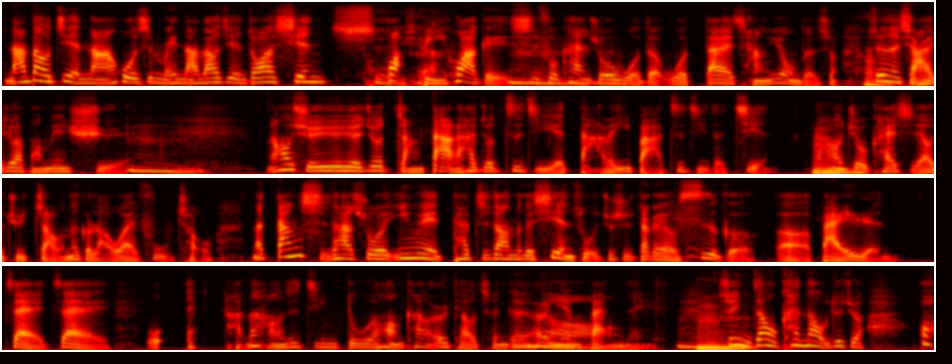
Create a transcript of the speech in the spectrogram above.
拿到剑呐、啊，或者是没拿到剑，都要先画笔画给师傅看，说我的、嗯、我大概常用的时候，所以那小孩就在旁边学。嗯。然后学学学就长大了，他就自己也打了一把自己的剑，然后就开始要去找那个老外复仇。嗯、那当时他说，因为他知道那个线索就是大概有四个呃白人在在我哎，那好像是京都，好像看二条城跟二年版呢，嗯，所以你知道我看到我就觉得哦，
